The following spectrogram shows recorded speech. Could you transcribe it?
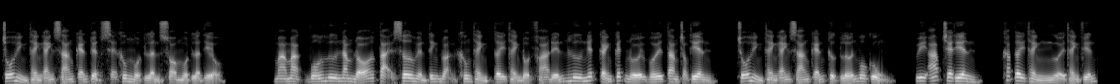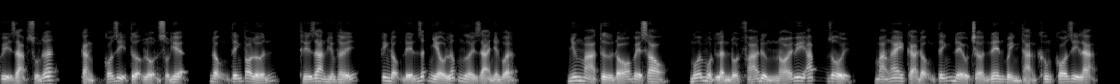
chỗ hình thành ánh sáng kén tuyệt sẽ không một lần so một lần tiểu. Mà mạc vô hư năm đó tại sơ huyền tinh đoạn không thành tây thành đột phá đến hư niết cảnh kết nối với tam trọng thiên, chỗ hình thành ánh sáng kén cực lớn vô cùng, uy áp che thiên, khắp tây thành người thành phiến quỳ dạp xuống đất, càng có dị tượng lộn xuất hiện, động tinh to lớn, thế gian hiếm thấy, kinh động đến rất nhiều lớp người già nhân vật. Nhưng mà từ đó về sau, mỗi một lần đột phá đừng nói uy áp rồi mà ngay cả động tĩnh đều trở nên bình thản không có gì lạ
